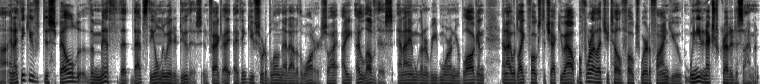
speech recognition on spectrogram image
uh, and I think you've dispelled the myth that that's the only way to do this. In fact, I, I think you've sort of blown that out of the water. So I, I, I love this, and I am going to read more on your blog, and, and I would like folks to check you out. Before I let you tell folks where to find you, we need an extra credit assignment.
